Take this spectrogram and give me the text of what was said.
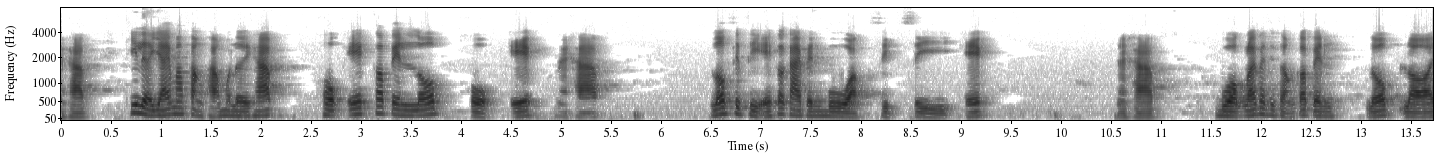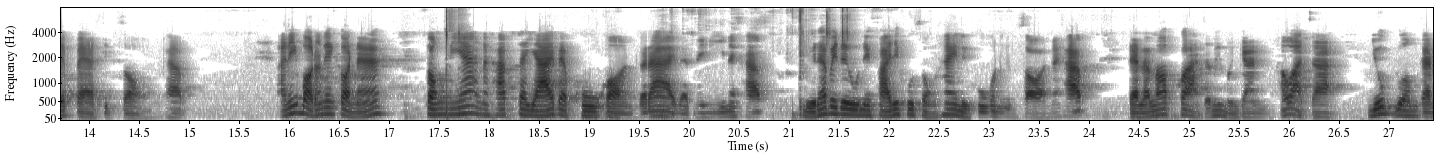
นะครับ ที่เหลือย้ายมาฝั่งขวาหมดเลยครับ 6x ก็เป็นลบ 6x นะครับ ลบ 14x ก็กลายเป็นบวก 14x นะครับ บวก 182 ก็เป็นลบ 182 ครับ อันนี้บอกนักเรียนก่อนนะ ตรงเนี้ยนะครับจะย้ายแบบครูก่อนก็ได้แบบในนี้นะครับ หรือถ้าไปดูในไฟล์ที่ครูส่งให้หรือครูคนอื่นสอนนะครับ แต่ละรอบก็อาจจะไม่เหมือนกัน เขาอาจจะยุบรวมกัน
